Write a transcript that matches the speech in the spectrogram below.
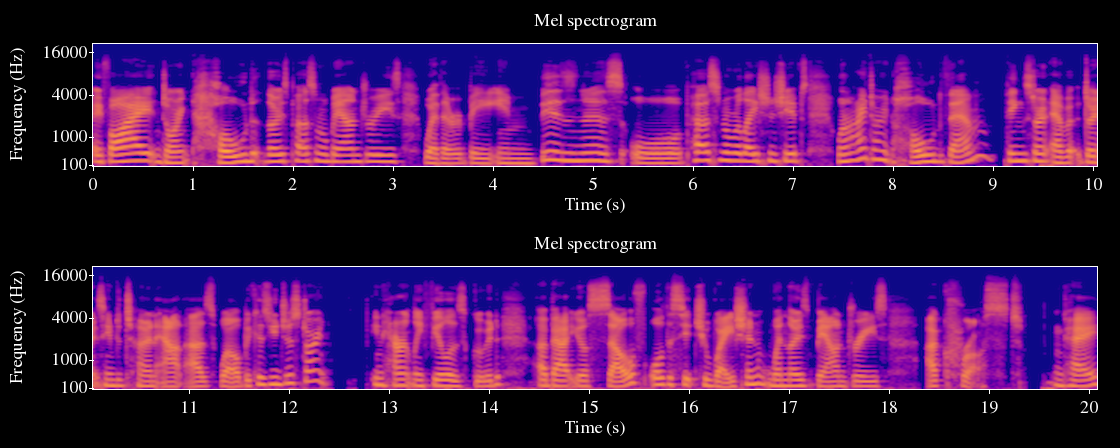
if I don't hold those personal boundaries, whether it be in business or personal relationships, when I don't hold them, things don't ever don't seem to turn out as well because you just don't inherently feel as good about yourself or the situation when those boundaries are crossed. Okay?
